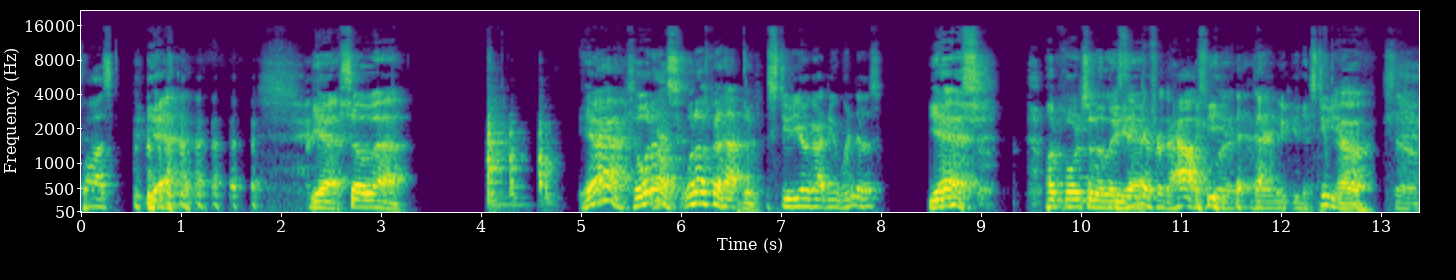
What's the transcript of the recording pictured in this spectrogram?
Pause. yeah, yeah. So uh, yeah. So what else? What else been happening? Studio got new windows. Yes. Unfortunately, You think yeah. they're for the house, but Yeah. they're in the studio. Oh. So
